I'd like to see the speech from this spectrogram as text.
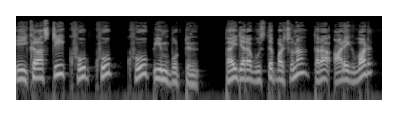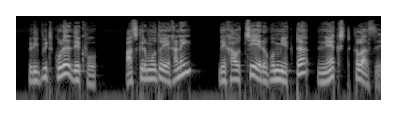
এই ক্লাসটি খুব খুব খুব ইম্পর্টেন্ট তাই যারা বুঝতে পারছ না, তারা আরেকবার রিপিট করে দেখো। আজকের মতো এখানেই। দেখা হচ্ছে এরকমই একটা নেক্সট ক্লাসে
